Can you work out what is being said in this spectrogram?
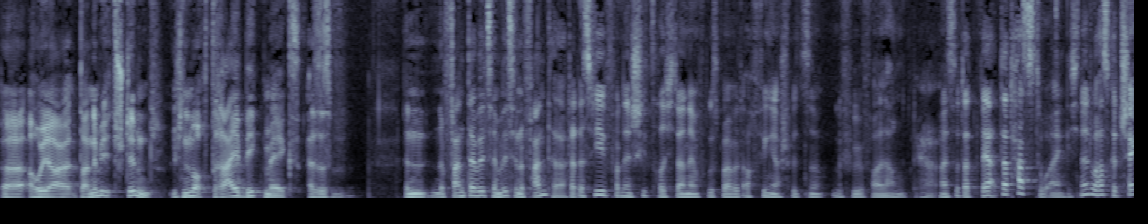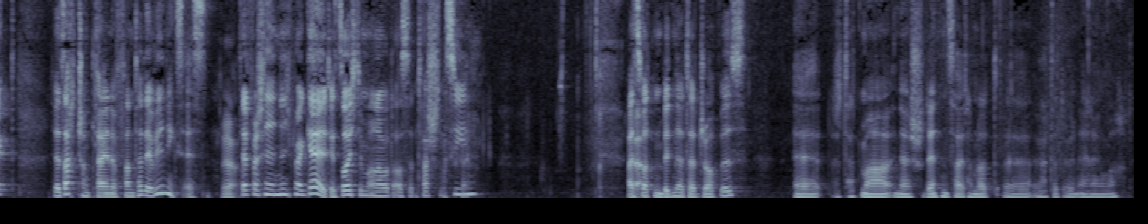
äh, oh ja, dann nehme ich, stimmt, ich nehme auch drei Big Macs. Also es, wenn du eine Fanta willst, dann willst du eine Fanta. Das ist wie von den Schiedsrichtern im Fußball, wird auch Fingerspitzengefühl verlangt. Ja. Weißt du, das, wär, das hast du eigentlich. Ne? Du hast gecheckt, der sagt schon kleine Fanta, der will nichts essen. Ja. Der hat wahrscheinlich nicht mehr Geld. Jetzt soll ich dem auch noch was aus der Tasche ziehen. Weißt du, was ein behinderter Job ist? Äh, das hat mal in der Studentenzeit haben das, äh, hat das irgendeiner gemacht.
